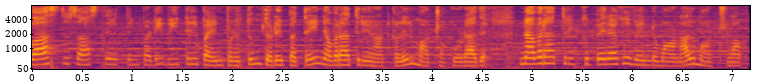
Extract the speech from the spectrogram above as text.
வாஸ்து சாஸ்திரத்தின்படி வீட்டில் பயன்படுத்தும் துடைப்பத்தை நவராத்திரி நாட்களில் மாற்றக்கூடாது. நவராத்திரிக்கு பிறகு வேண்டுமானால் மாற்றலாம்.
